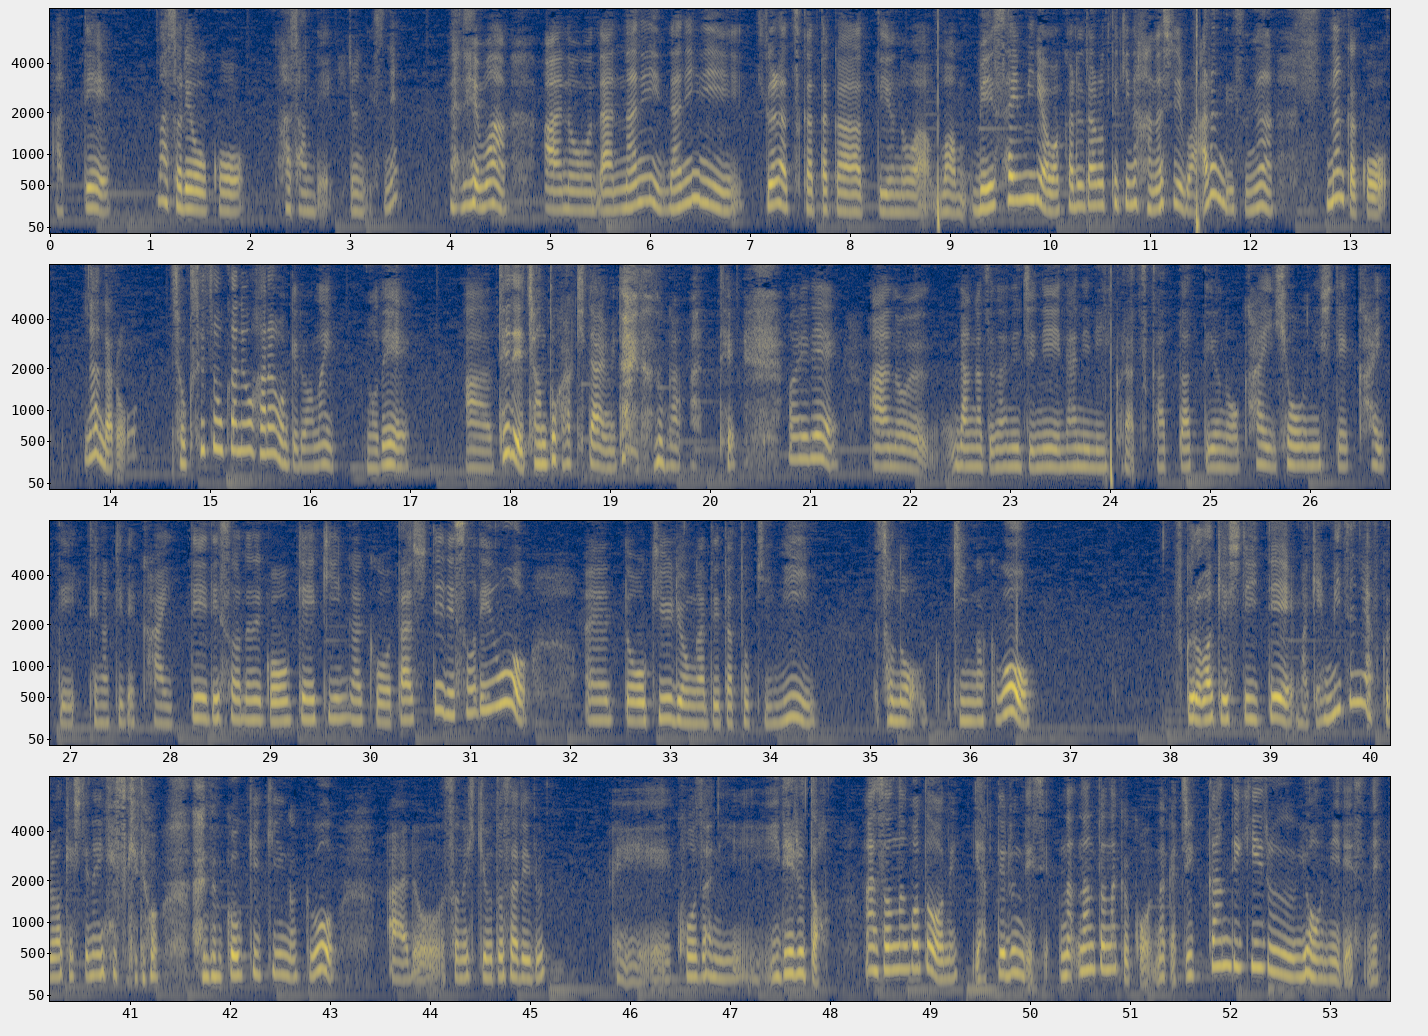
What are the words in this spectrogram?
あってまあそれをこう挟んでいるんですね。でまああの何何にいくら使ったかっていうのはまあ明細見りゃわかるだろう的な話ではあるんですがなんかこうなんだろう直接お金を払うわけではないのであ手でちゃんと書きたいみたいなのがあって それであの何月何日に何にいくら使ったっていうのを書い表にして書いて手書きで書いてでそれで合計金額を足してでそれをえっ、と、お給料が出た時に、その金額を袋分けしていて、まあ、厳密には袋分けしてないんですけど、あの、合計金額を、あの、その引き落とされる、えー、口座に入れると。あそんなことをね、やってるんですよ。な、なんとなくこう、なんか実感できるようにですね。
